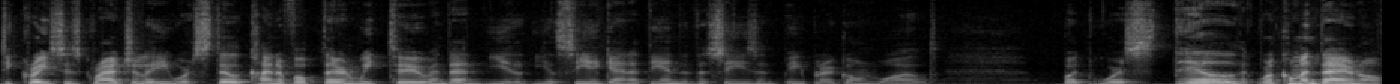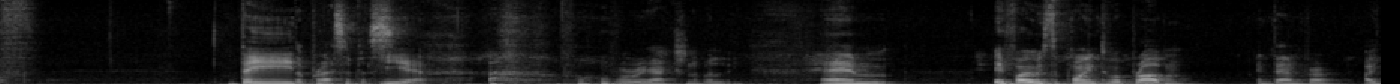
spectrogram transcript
decreases gradually. We're still kind of up there in week two, and then you'll you'll see again at the end of the season, people are going wild. But we're still we're coming down off the, The precipice. yeah overreaction ability. Um, if I was to point to a problem in Denver, I,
